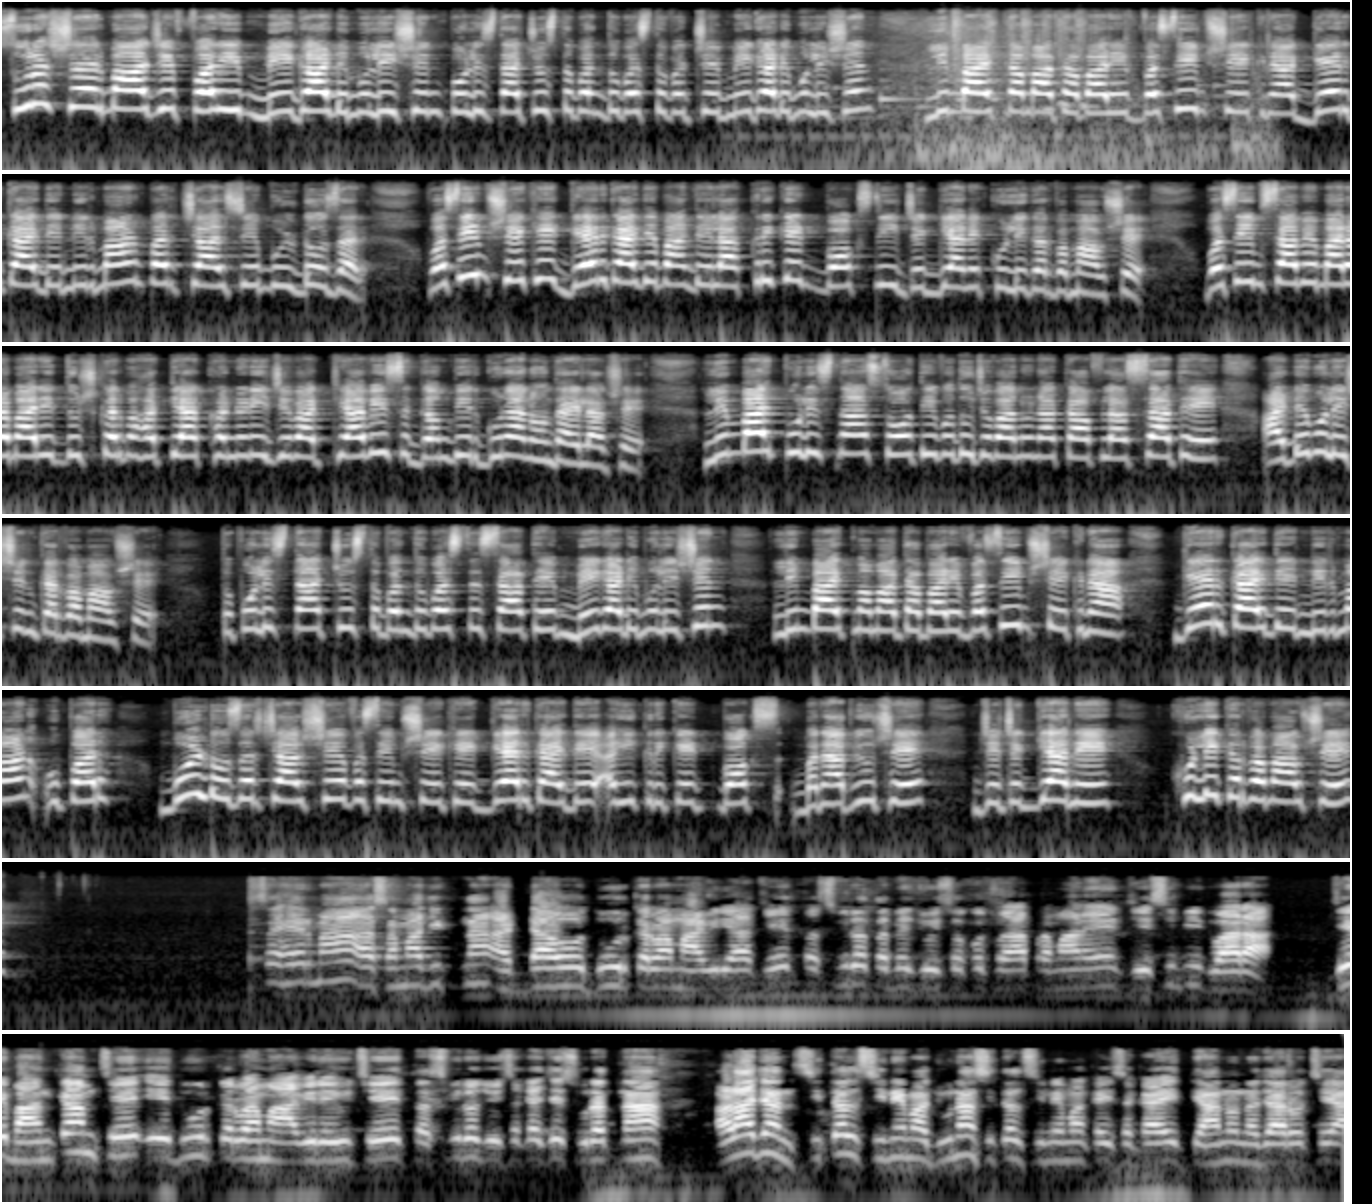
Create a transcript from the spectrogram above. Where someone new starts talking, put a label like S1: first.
S1: સુરત શહેરમાં આજે ફરી મેગા ડેમોલિશન. પોલીસના ચુસ્ત બંદોબસ્ત વચ્ચે મેગા ડેમોલિશન. લિંબાયતના માથાભારે વસીમ શેખના ગેરકાયદે નિર્માણ પર ચાલશે બુલડોઝર. વસીમ શેખે ગેરકાયદે બાંધેલા ક્રિકેટ બોક્સની જગ્યાને ખુલ્લી કરવામાં આવશે. વસીમ સામે મારામારી, દુષ્કર્મ, હત્યા, ખંડણી જેવા અઠ્યાવીસ ગંભીર ગુના નોંધાયેલા છે. લિંબાયત પોલીસના સોથી વધુ જવાનોના કાફલા સાથે આ ડેમોલિશન કરવામાં આવશે. તો પોલીસના ચુસ્ત બંદોબસ્ત સાથે મેગા ડિમોલિશન, લિંબાયતમાં માથાભારે વસીમ શેખના ગેરકાયદે નિર્માણ ઉપર બુલડોઝર ચાલશે. વસીમ શેખે ગેરકાયદે અહીં ક્રિકેટ બોક્સ બનાવ્યું છે, જે જગ્યાને ખુલ્લી કરવામાં આવશે.
S2: શહેરમાં અસામાજિકના અડ્ડાઓ દૂર કરવામાં આવી રહ્યા છે. તસવીરો તમે જોઈ શકો છો. આ પ્રમાણે જેસીબી દ્વારા જે બાંધકામ છે એ દૂર કરવામાં આવી રહ્યું છે. તસવીરો જોઈ શકાય છે. સુરતના અડાજન શીતલ સિનેમા જૂના શીતલ સિનેમા કહી શકાય. ત્યાંનો નજારો છે આ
